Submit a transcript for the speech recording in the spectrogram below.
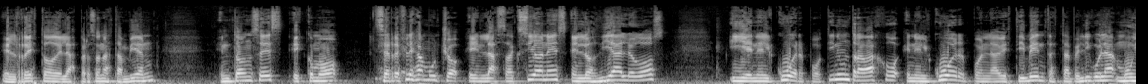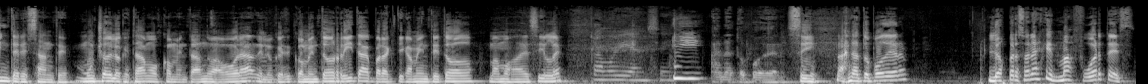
el resto de las personas también. Entonces es como se refleja mucho en las acciones, en los diálogos y en el cuerpo. Tiene un trabajo en el cuerpo, en la vestimenta, esta película muy interesante. Mucho de lo que estábamos comentando ahora, de lo que comentó Rita, prácticamente todo, vamos a decirle. Está muy bien, sí. Y Anatopoder. Sí, Anatopoder. Los personajes más fuertes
